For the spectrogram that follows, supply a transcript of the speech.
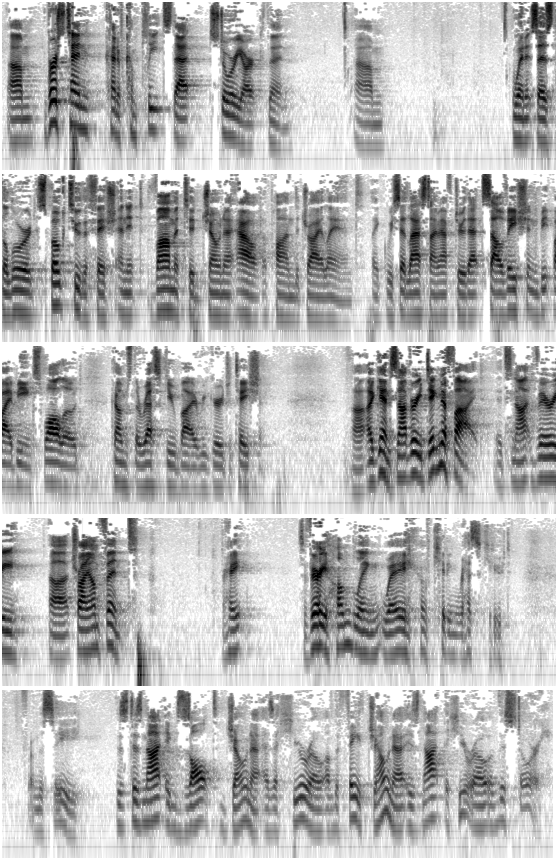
Um, verse 10 kind of completes that story arc then. Um, when it says the Lord spoke to the fish and it vomited Jonah out upon the dry land. Like we said last time, after that salvation by being swallowed, comes the rescue by regurgitation. Uh, again, it's not very dignified. It's not very uh, triumphant, right? It's a very humbling way of getting rescued from the sea. This does not exalt Jonah as a hero of the faith. Jonah is not the hero of this story.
